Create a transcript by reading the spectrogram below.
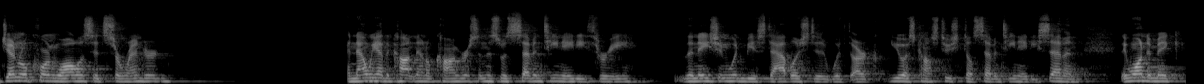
General Cornwallis had surrendered. And now we had the Continental Congress, and this was 1783. The nation wouldn't be established with our U.S. Constitution until 1787. They wanted to make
